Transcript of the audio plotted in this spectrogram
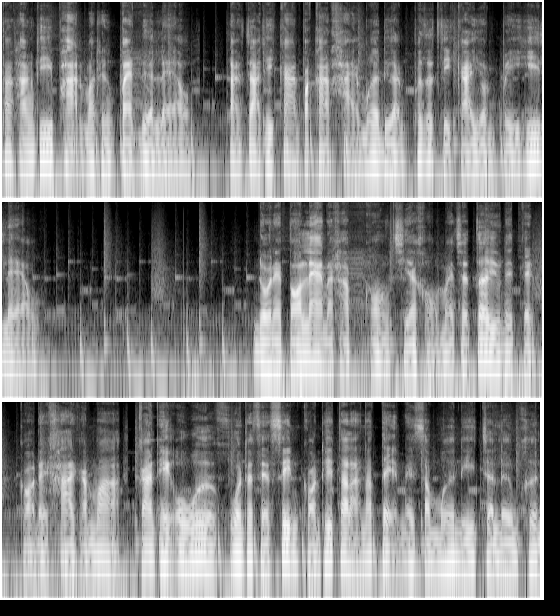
ทั้งทั้งที่ผ่านมาถึง 8 เดือนแล้ว หลังจากที่การประกาศขายเมื่อเดือนพฤศจิกายนปีที่แล้ว โดยในตอนแรกนะครับกองเชียร์ของแมนเชสเตอร์ยูไนเต็ดก็ได้คาดกันว่า การเทคโอเวอร์ควรจะเสร็จสิ้นก่อนที่ตลาดนักเตะในซัมเมอร์นี้จะเริ่มขึ้น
